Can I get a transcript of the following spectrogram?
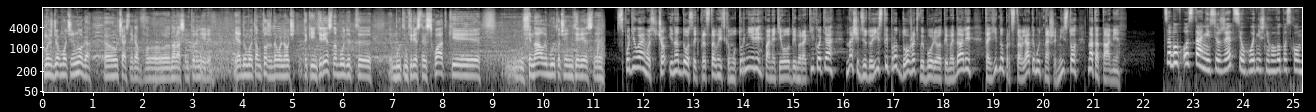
мы ждем очень много участников на нашем турнире. Я думаю, там тоже довольно очень таки интересно будет. Будут интересные схватки, финалы будут очень интересные. Сподіваємось, що і на досить представницькому турнірі пам'яті Володимира Кікотя наші дзюдоїсти продовжать виборювати медалі та гідно представлятимуть наше місто на татамі. Це був останній сюжет сьогоднішнього випуску.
